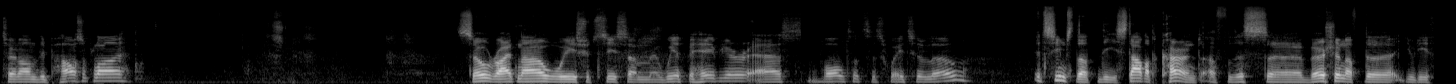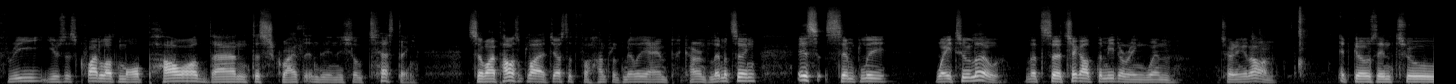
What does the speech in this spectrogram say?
turn on the power supply So right now we should see some weird behavior as voltage is way too low. It seems that the startup current of this uh, version of the UD3 uses quite a lot more power than described in the initial testing. So my power supply adjusted for 100 milliamp current limiting is simply way too low. Let's uh, check out the metering when turning it on. It goes into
